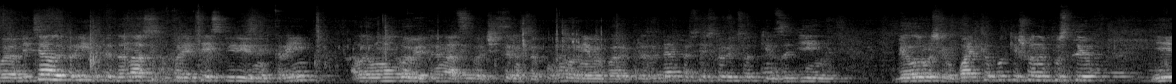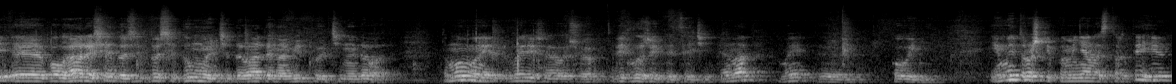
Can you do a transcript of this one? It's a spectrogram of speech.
Ви обіцяли приїхати до нас у поліцейські різних країн, але в Молдові 13-14 повторні вибори президента всі 100% задіяні. Білорусів батько поки що не пустив, і е, болгари ще досі, досі думають, чи давати нам відповідь, чи не давати. Тому ми вирішили, що відложити цей чемпіонат ми е, повинні. І ми трошки поміняли стратегію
